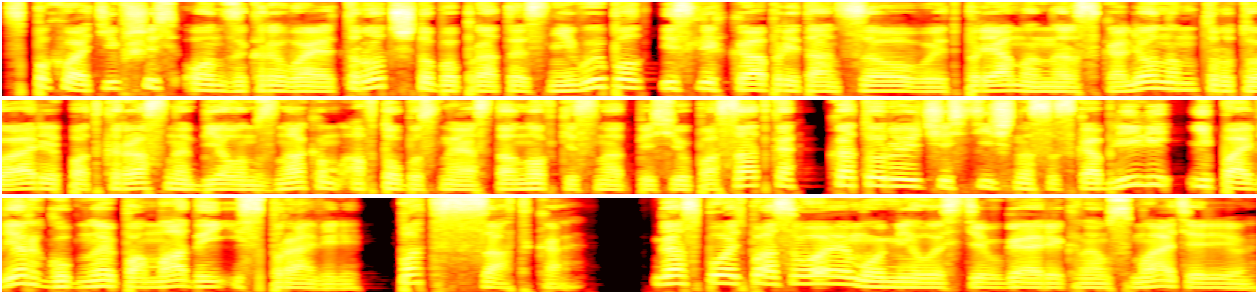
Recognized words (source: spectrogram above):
Спохватившись, он закрывает рот, чтобы протез не выпал, и слегка пританцовывает прямо на раскаленном тротуаре под красно-белым знаком автобусной остановки с надписью «Посадка», которую частично соскоблили и поверх губной помадой исправили. «Подсадка». Господь по-своему милостив Гарри нам с матерью.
